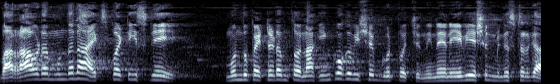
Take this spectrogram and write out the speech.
వారు రావడం ముందన ఆ ఎక్స్పర్టీస్ని ముందు పెట్టడంతో నాకు ఇంకొక విషయం గుర్తొచ్చింది. నేను ఏవియేషన్ మినిస్టర్గా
